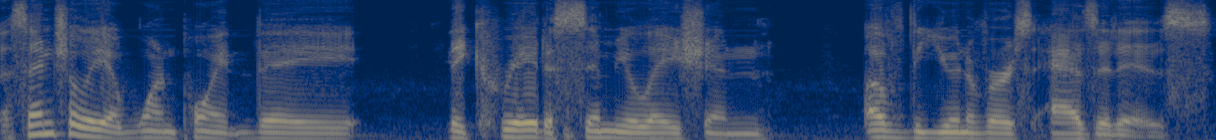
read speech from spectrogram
essentially, at one point, they they create a simulation of the universe as it is.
